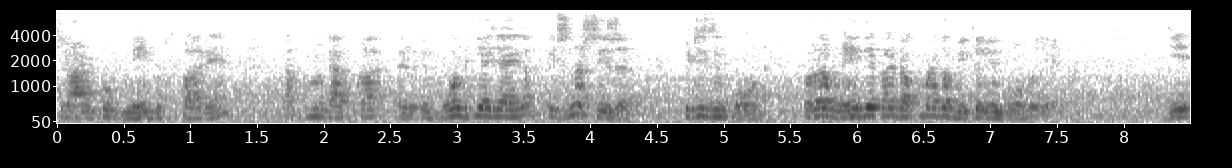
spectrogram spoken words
चलान को नहीं बुक पा रहे हैं। डॉक्यूमेंट आपका इम्पोर्ट किया जाएगा। It's not seizure it is impound और अगर नहीं दे पाए डॉक्यूमेंट का व्हीकल इम्पोर्ट हो जाएगा। ये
